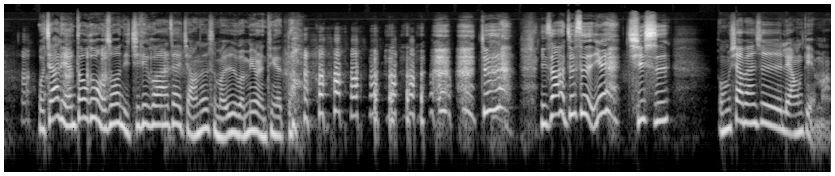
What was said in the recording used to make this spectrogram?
我家里人都跟我说，你叽里呱啦在讲那什么日文，没有人听得懂。就是你知道，就是因为其实我们下班是两点嘛，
